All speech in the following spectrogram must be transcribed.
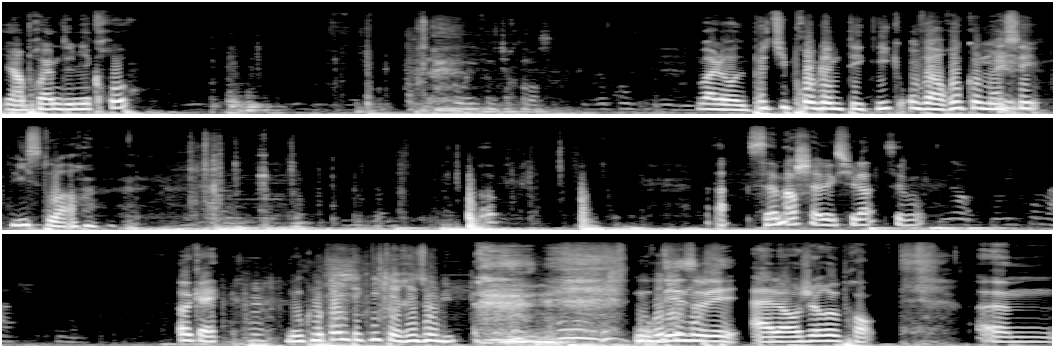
Il y a un problème de micro? Oui, il faut que tu recommences. Voilà, petit problème technique, on va recommencer l'histoire. Ça marche avec celui-là C'est bon Non, ton micro marche, c'est bon. Ok. Donc le problème technique est résolu. Désolé. Alors je reprends. Euh,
